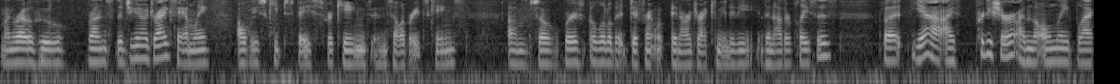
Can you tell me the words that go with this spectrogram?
Monroe, who runs the Juneau Drag family, always keeps space for kings and celebrates kings. Um, so we're a little bit different in our drag community than other places. But yeah, I'm pretty sure I'm the only black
